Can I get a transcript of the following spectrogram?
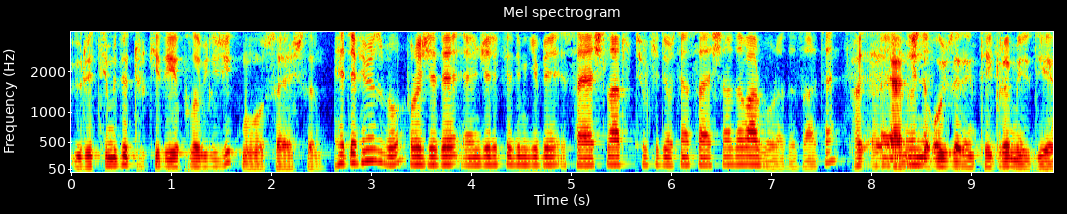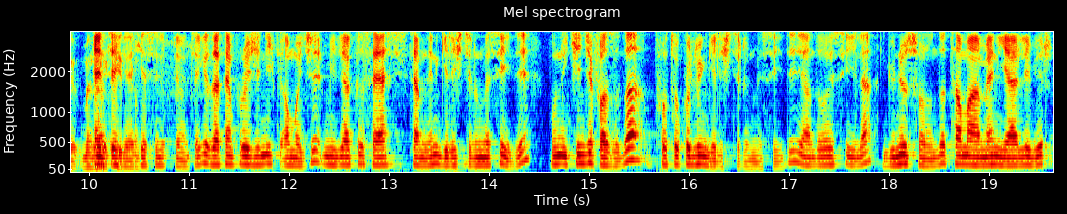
üretimi de Türkiye'de yapılabilecek mi o sayaçların? Hedefimiz bu. Projede öncelikle dediğim gibi sayaçlar, Türkiye'de üretilen sayaçlar da var burada zaten. Ha- Ee, Yani işte öne- o yüzden entegre mi diye merak Entegre, ettim. kesinlikle entegre. Zaten projenin ilk amacı milli akıllı sayaç sistemlerinin geliştirilmesiydi. Bunun ikinci fazı da protokolün geliştirilmesiydi. Yani dolayısıyla günün sonunda tamamen yerli bir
